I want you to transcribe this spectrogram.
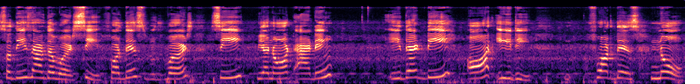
so these are the words. See for this words see we are not adding either d or ed for this know.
